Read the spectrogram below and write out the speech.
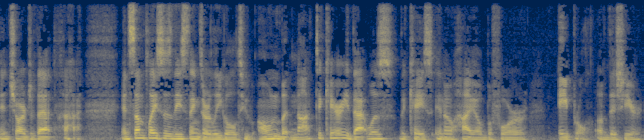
in charge of that. in some places, these things are legal to own, but not to carry. That was the case in Ohio before April of this year.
